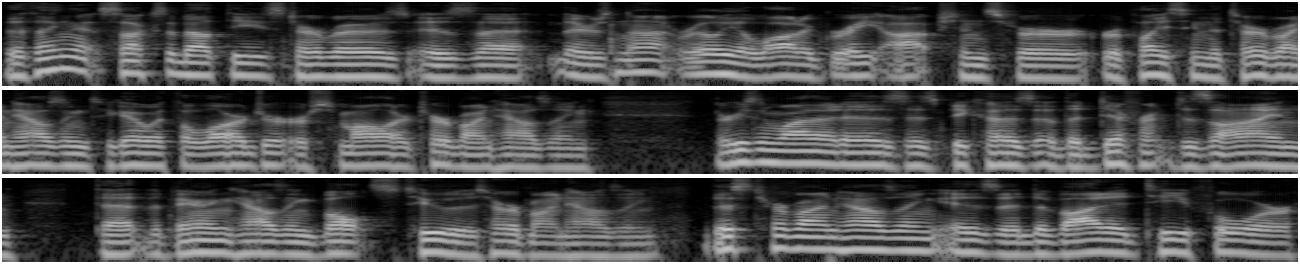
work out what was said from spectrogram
The thing that sucks about these turbos is that there's not really a lot of great options for replacing the turbine housing to go with the larger or smaller turbine housing. The reason why that is is because of the different design that the bearing housing bolts to the turbine housing. This turbine housing is a divided T4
